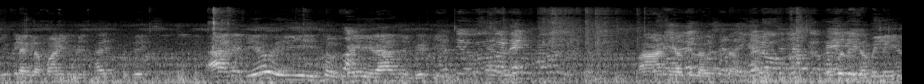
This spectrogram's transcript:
એકલા એકલા પાણી પૂરી થાય તો આ ને દેવ એ રાહ છે બેઠી. પાણી આપી લાવું છું બધે. જમી લઈએ.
